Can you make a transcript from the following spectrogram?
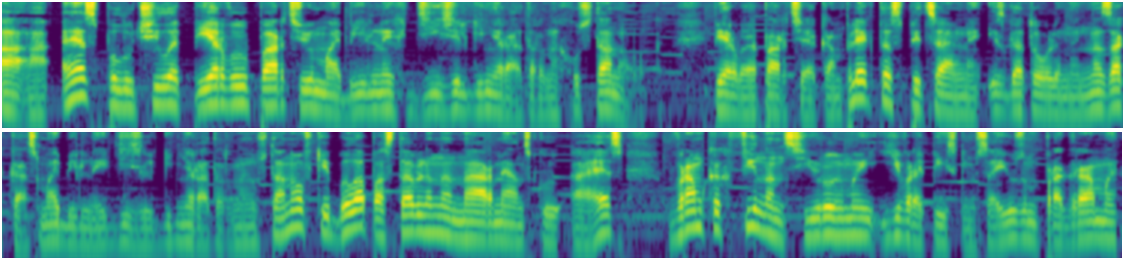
ААС получила первую партию мобильных дизель-генераторных установок. Первая партия комплекта, специально изготовленной на заказ мобильной дизель-генераторной установки, была поставлена на армянскую АЭС в рамках финансируемой Европейским Союзом программы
